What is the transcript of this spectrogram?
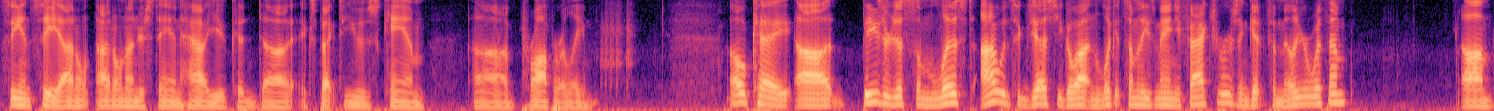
CNC, I don't I don't understand how you could uh, expect to use CAM uh, properly. Okay, uh, these are just some lists. I would suggest you go out and look at some of these manufacturers and get familiar with them. Um,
